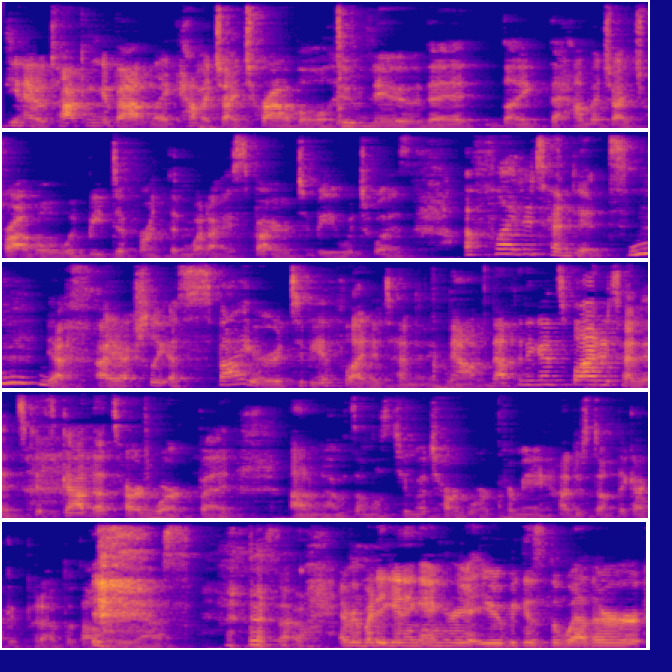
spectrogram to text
you know, talking about like how much I travel, who knew that like the how much I travel would be different than what I aspired to be, which was a flight attendant. Ooh. Yes, I actually aspired to be a flight attendant. Now, nothing against flight attendants, because God, that's hard work. But I don't know, it's almost too much hard work for me. I just don't think I could put up with all the BS. So Everybody getting angry at you because the weather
